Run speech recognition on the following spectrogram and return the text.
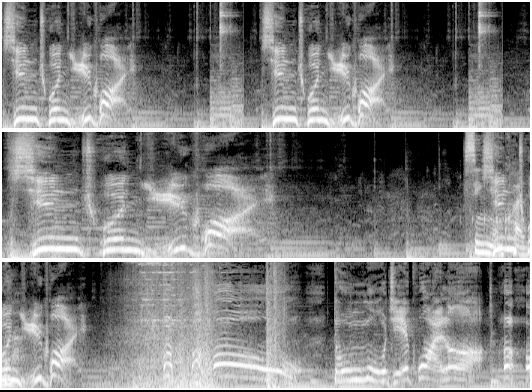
新春愉快，新春愉快，新春愉快，新年快。乐！春愉快。吼吼！冬木节快。乐！吼吼！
